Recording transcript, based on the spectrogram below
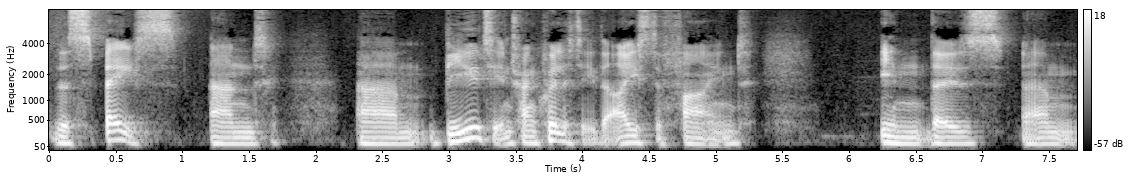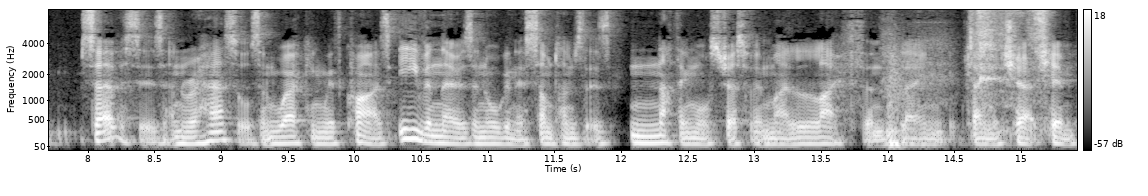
the space and um, beauty and tranquility that i used to find in those um, services and rehearsals and working with choirs even though as an organist sometimes there's nothing more stressful in my life than playing playing a church hymn.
